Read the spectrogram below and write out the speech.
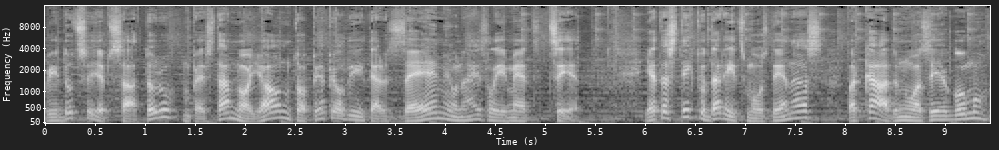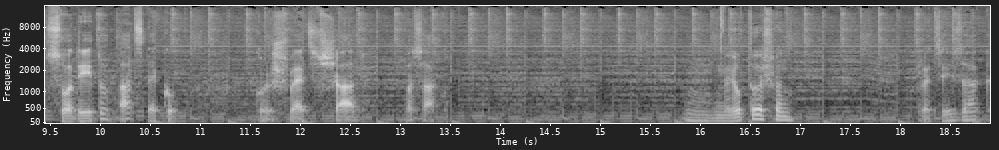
viduci, jeb saturu, un pēc tam no jauna to piepildīt ar zēmi un aizlīmēt ciet. Ja tas tiktu darīts mūsdienās, par kādu noziegumu sodītu acteku, kurš veic šādu pasākumu? Mm, Viltošana. Precīzāk.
